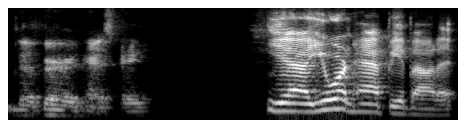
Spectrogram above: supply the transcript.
the very next day. Yeah, you weren't happy about it.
